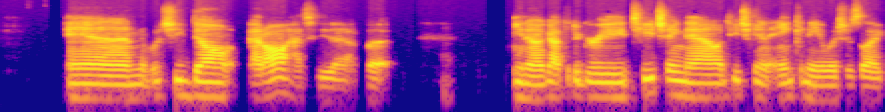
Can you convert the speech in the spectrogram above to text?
and which you don't at all have to do that. But, you know, I got the degree teaching now, teaching in Ankeny, which is like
